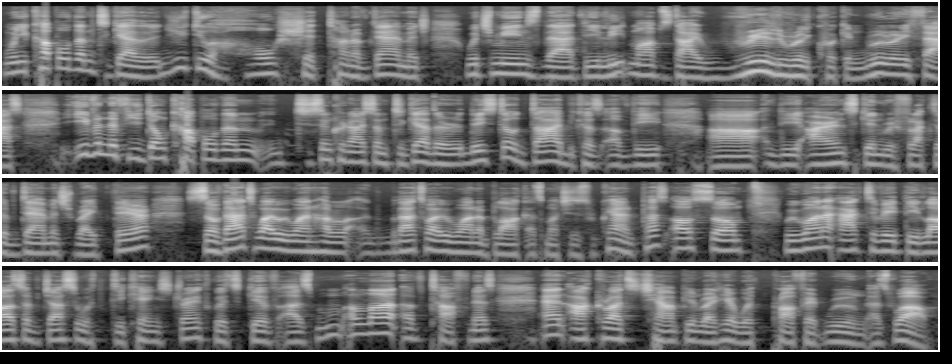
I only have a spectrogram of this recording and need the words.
when you couple them together, you do a whole shit ton of damage, which means that the elite mobs die really, really quick and really, really fast. Even if you don't couple them to synchronize them together, they still die because of the uh, the iron skin reflective damage right there. So that's why we want that's why we want to block as much as we can. Plus also we want to activate the laws of justice with decaying strength, which give us a lot of toughness, and Akarat's champion right here with prophet rune as well.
